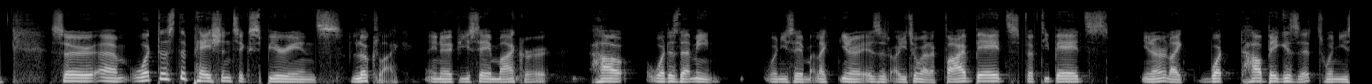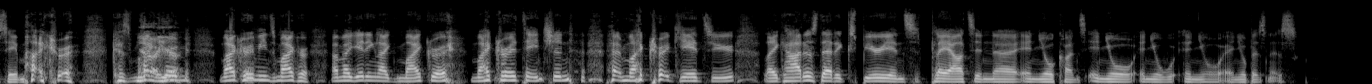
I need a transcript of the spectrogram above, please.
So, um, what does the patient's experience look like? You know, if you say micro, how, what does that mean? When you say like, you know, is it, are you talking about like five beds, 50 beds, you know, like what? How big is it when you say micro? Because micro, yeah, yeah. micro means micro. Am I getting like micro, micro attention and micro care too? Like, how does that experience play out in uh, in your cons in your in your in your in your business?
